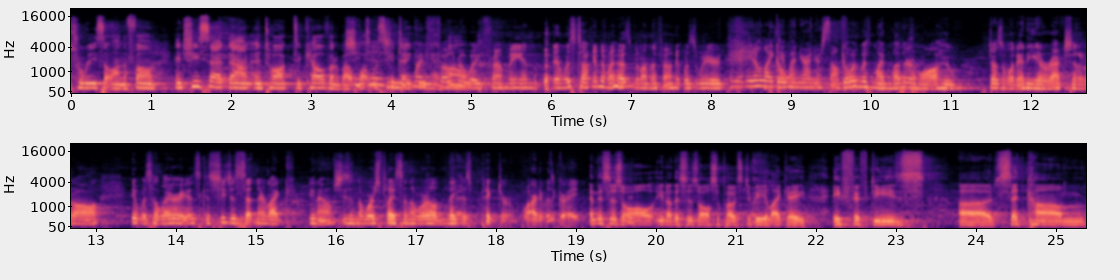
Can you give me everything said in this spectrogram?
Teresa on the phone, and she sat down and talked to Kelvin about she what did. was he making. at home. She took my phone home. away from me and, and was talking to my husband on the phone. It was weird. Oh, yeah, they don't like it when you're on your cell phone. Going with my mother-in-law, who doesn't want any interaction at all, it was hilarious because she's just sitting there like, you know, she's in the worst place in the world, and they just picked her apart. It was great. And this is all, you know, this is all supposed to be like a, a 50s uh, sitcom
